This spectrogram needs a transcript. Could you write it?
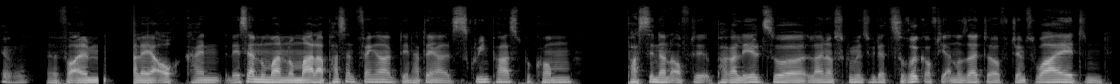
Ja. Äh, vor allem, weil er ja auch kein, der ist ja nun mal ein normaler Passempfänger, den hat er ja als Screen Pass bekommen, passt den dann auf die, parallel zur Line of Scrimmage wieder zurück auf die andere Seite auf James White. Und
